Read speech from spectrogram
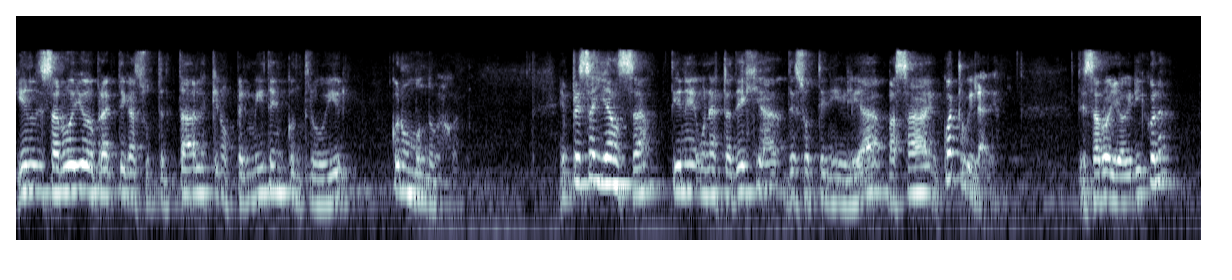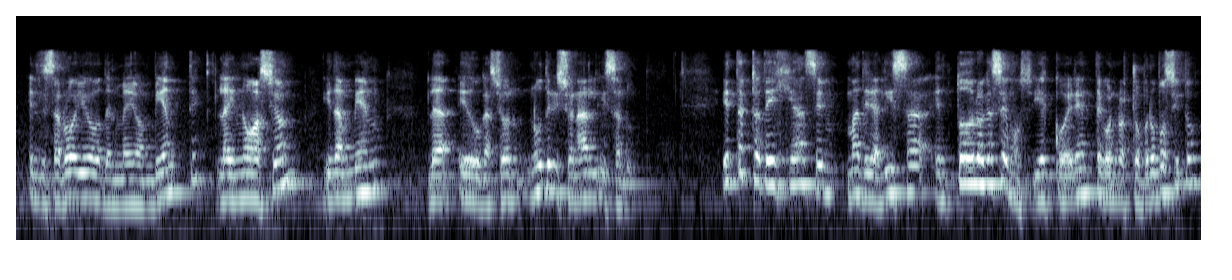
y en el desarrollo de prácticas sustentables que nos permiten contribuir con un mundo mejor. Empresa Llanza tiene una estrategia de sostenibilidad basada en cuatro pilares. Desarrollo agrícola, el desarrollo del medio ambiente, la innovación y también la educación nutricional y salud. Esta estrategia se materializa en todo lo que hacemos y es coherente con nuestro propósito,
